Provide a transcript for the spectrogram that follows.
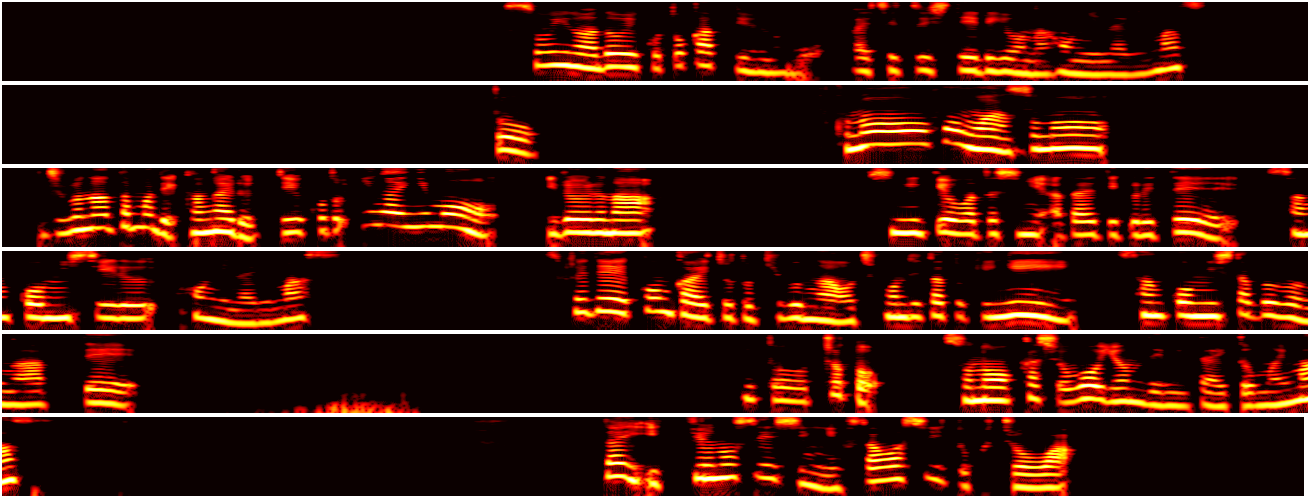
そういうのはどういうことかっていうのを解説しているような本になります。と、この本はその自分の頭で考えるっていうこと以外にもいろいろな刺激を私に与えてくれて参考にしている本になります。それで今回ちょっと気分が落ち込んでた時に参考にした部分があって、えっと、ちょっとその箇所を読んでみたいと思います。第一級の精神にふさわしい特徴は、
